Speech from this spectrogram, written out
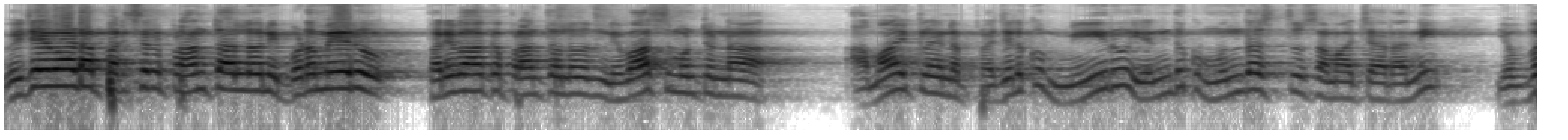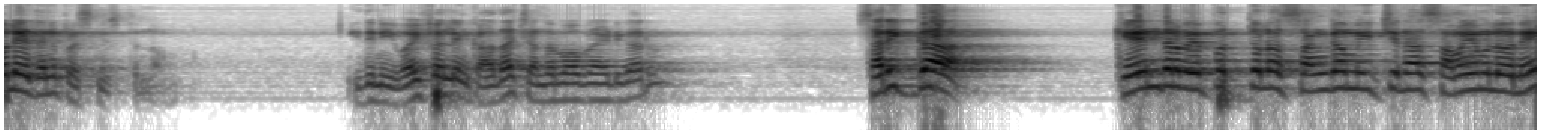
విజయవాడ పరిసర ప్రాంతాల్లోని బుడమేరు పరివాహక ప్రాంతంలో నివాసం ఉంటున్న అమాయకులైన ప్రజలకు మీరు ఎందుకు ముందస్తు సమాచారాన్ని ఇవ్వలేదని ప్రశ్నిస్తున్నాం. ఇది నీ వైఫల్యం కాదా చంద్రబాబు నాయుడు గారు? సరిగ్గా కేంద్ర విపత్తుల సంఘం ఇచ్చిన సమయంలోనే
